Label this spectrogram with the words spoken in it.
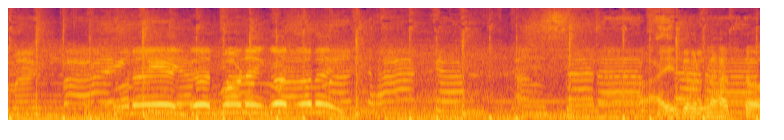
magbike Morning, good morning, good morning. Idol na to.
